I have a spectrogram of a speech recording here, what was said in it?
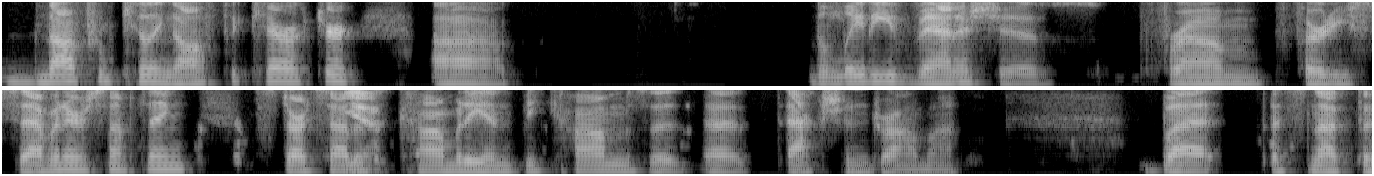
not from killing off the character. Uh, the lady vanishes from 37 or something starts out as a comedy and becomes a, a action drama but that's not the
